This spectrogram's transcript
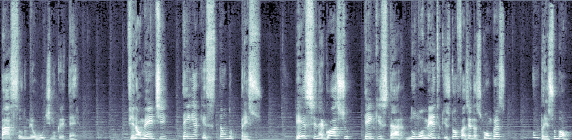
passam no meu último critério. Finalmente, tem a questão do preço. Esse negócio tem que estar, no momento que estou fazendo as compras, um preço bom.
